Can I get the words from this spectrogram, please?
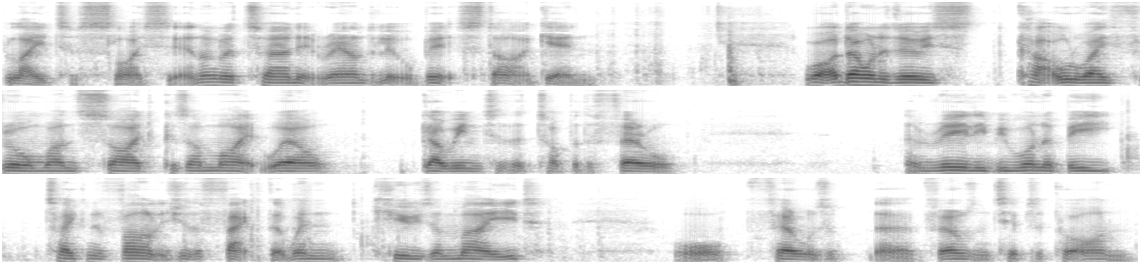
blade to slice it, and I'm going to turn it around a little bit, start again. What I don't want to do is cut all the way through on one side because I might well go into the top of the ferrule, and really we want to be taking advantage of the fact that when cues are made, or ferrules, uh, ferrules and tips are put on,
